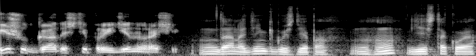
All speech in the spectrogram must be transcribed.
пишут гадости про Единую Россию. Да, на деньги Госдепа. Угу, есть такое.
